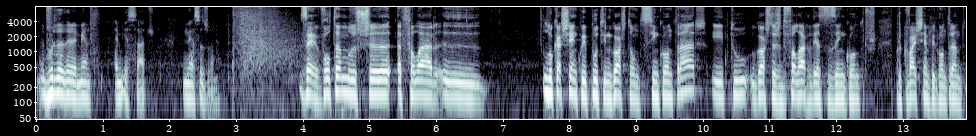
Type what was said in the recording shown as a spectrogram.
verdadeiramente ameaçados nessa zona. Zé, voltamos uh, a falar. Uh, Lukashenko e Putin gostam de se encontrar e tu gostas de falar desses encontros, porque vais sempre encontrando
